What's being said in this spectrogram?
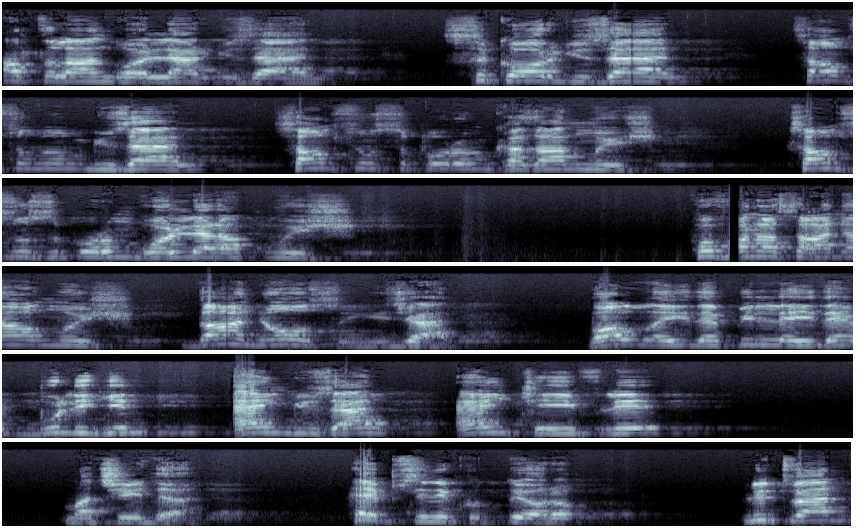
Atılan goller güzel. Skor güzel. Samsun'um güzel. Samsun Spor'um kazanmış. Samsun Spor'um goller atmış. Fofana sahne almış. Daha ne olsun Yücel. Vallahi de billahi de bu ligin en güzel, en keyifli maçıydı. Hepsini kutluyorum. Lütfen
